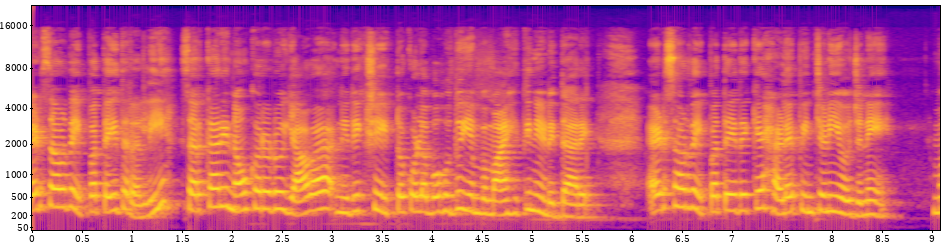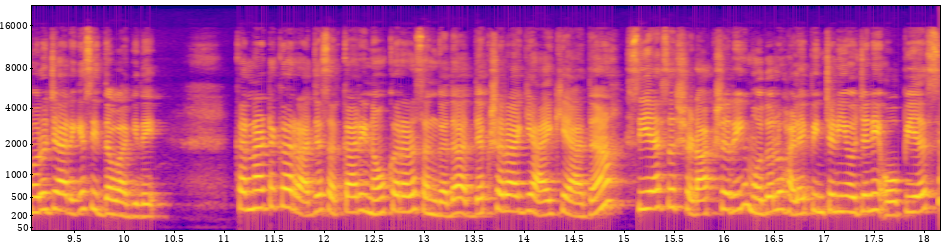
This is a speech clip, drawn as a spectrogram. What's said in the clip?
ಎರಡು ಸಾವಿರದ ಇಪ್ಪತ್ತೈದರಲ್ಲಿ ಸರ್ಕಾರಿ ನೌಕರರು ಯಾವ ನಿರೀಕ್ಷೆ ಇಟ್ಟುಕೊಳ್ಳಬಹುದು ಎಂಬ ಮಾಹಿತಿ ನೀಡಿದ್ದಾರೆ. ಎರಡು ಸಾವಿರದ ಇಪ್ಪತ್ತೈದಕ್ಕೆ ಹಳೆ ಪಿಂಚಣಿ ಯೋಜನೆ ಮರುಜಾರಿಗೆ ಸಿದ್ಧವಾಗಿದೆ. ಕರ್ನಾಟಕ ರಾಜ್ಯ ಸರ್ಕಾರಿ ನೌಕರರ ಸಂಘದ ಅಧ್ಯಕ್ಷರಾಗಿ ಆಯ್ಕೆಯಾದ ಸಿ ಎಸ್ ಷಡಾಕ್ಷರಿ ಮೊದಲು ಹಳೆ ಪಿಂಚಣಿ ಯೋಜನೆ ಒ ಪಿ ಎಸ್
